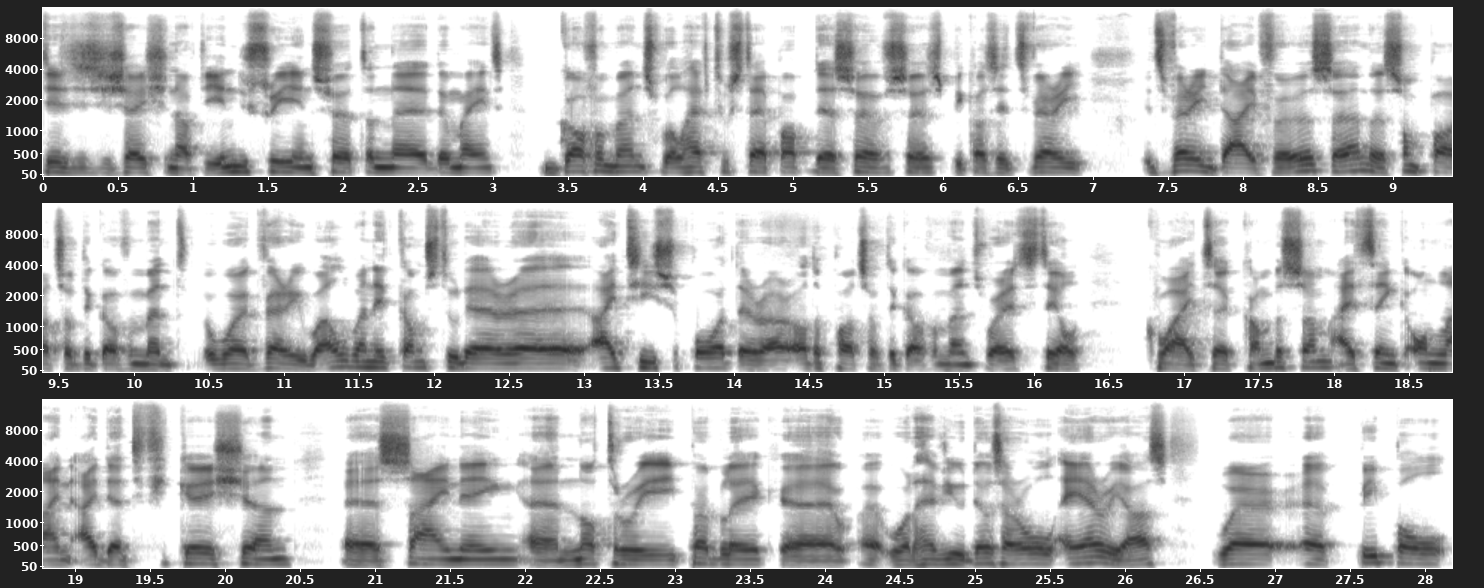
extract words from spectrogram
Digitization of the industry in certain uh, domains. Governments will have to step up their services because it's very it's very diverse. And uh, some parts of the government work very well when it comes to their uh, IT support. There are other parts of the government where it's still quite uh, cumbersome. I think online identification, uh, signing, uh, notary, public, uh, what have you, those are all areas where people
